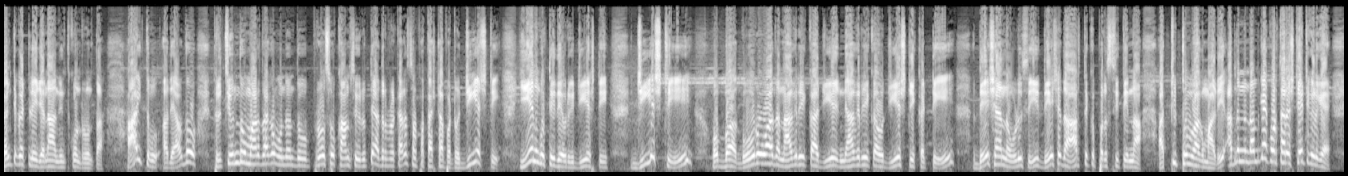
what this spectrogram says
ಗಂಟೆಗಟ್ಟಲೆ ಜನ ನಿಂತ್ಕೊಂಡ್ರು ಅಂತ. ಆಯಿತು ಅದ್ಯಾವುದೋ ಪ್ರತಿಯೊಂದು ಮಾಡಿದಾಗ ಒಂದೊಂದು ಪ್ರೋಸು ಕಾಮ್ಸು ಇರುತ್ತೆ. ಅದ್ರ ಪ್ರಕಾರ ಸ್ವಲ್ಪ ಕಷ್ಟಪಟ್ಟರು ಜಿ ಎಸ್ ಟಿ ಏನು ಗೊತ್ತಿದೆ ಅವರಿಗೆ G S T G S T ಒಬ್ಬ ಗೌರವಾದ ನಾಗರಿಕ ಜಿ ನಾಗರಿಕ ಜಿ ಎಸ್ ಟಿ ಕಟ್ಟಿ ದೇಶನ ಉಳಿಸಿ ದೇಶದ ಆರ್ಥಿಕ ಪರಿಸ್ಥಿತಿಯನ್ನು ಅತ್ಯುತ್ತಮವಾಗಿ ಮಾಡಿ ಅದನ್ನು ನಮಗೆ ಕೊಡ್ತಾರೆ ಸ್ಟೇಟ್ಗಳಿಗೆ.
